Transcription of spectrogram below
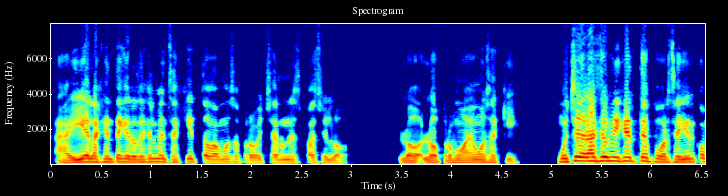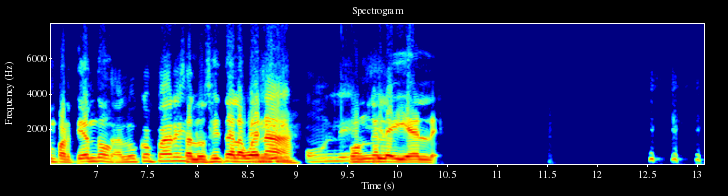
ahí a la gente que nos deje el mensajito vamos a aprovechar un espacio y lo, lo, promovemos aquí. Muchas gracias, mi gente, por seguir compartiendo. Salud, compadre. Saludcita de la buena. Póngale y L.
